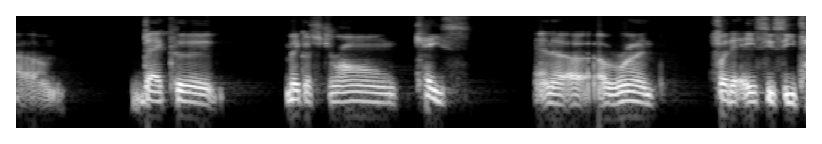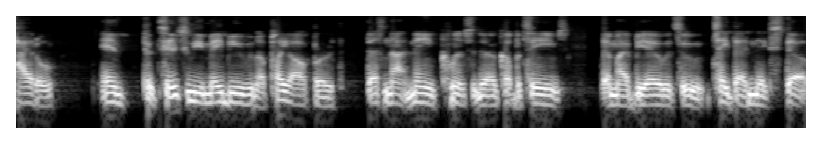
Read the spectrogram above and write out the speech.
um, that could make a strong case and a, a run for the ACC title and potentially maybe even a playoff berth that's not named Clemson. There are a couple teams that might be able to take that next step.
